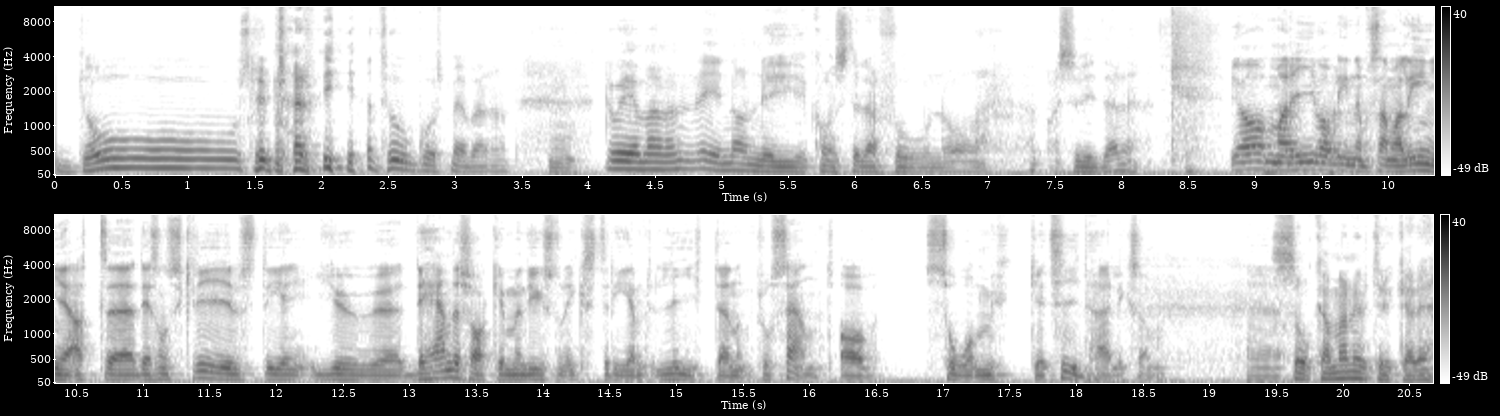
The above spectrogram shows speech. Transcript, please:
Då slutar vi att umgås med varandra. Mm. Då är man i någon ny konstellation och, och så vidare. Ja, Marie var väl inne på samma linje att eh, det som skrivs det är ju, eh, det händer saker men det är ju så en extremt liten procent av så mycket tid här liksom. Eh, så kan man uttrycka det.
